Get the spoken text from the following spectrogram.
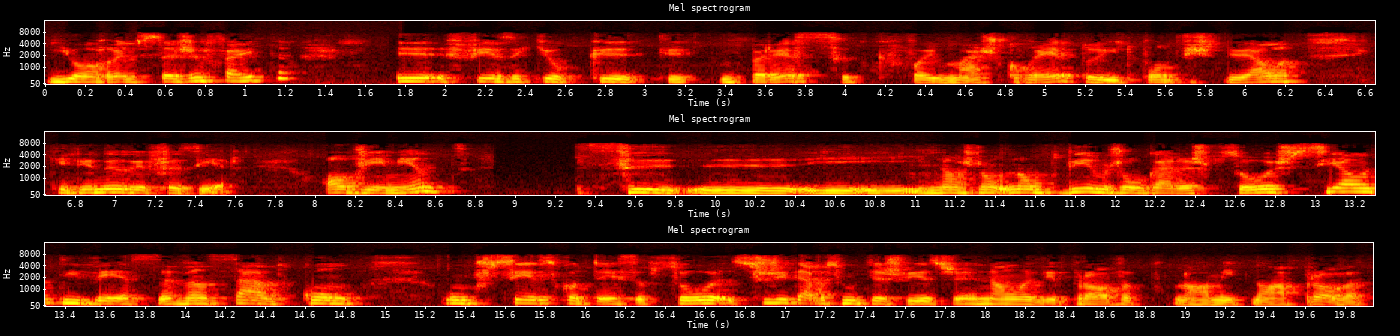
E honra-lhe seja feita, eh, fez aquilo que, que, me parece que foi mais correto e do ponto de vista dela, que entendeu de fazer. Obviamente, se, e, e nós não, não podemos julgar as pessoas, se ela tivesse avançado com um processo contra essa pessoa, sujeitava-se muitas vezes a não haver prova, porque normalmente não há prova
